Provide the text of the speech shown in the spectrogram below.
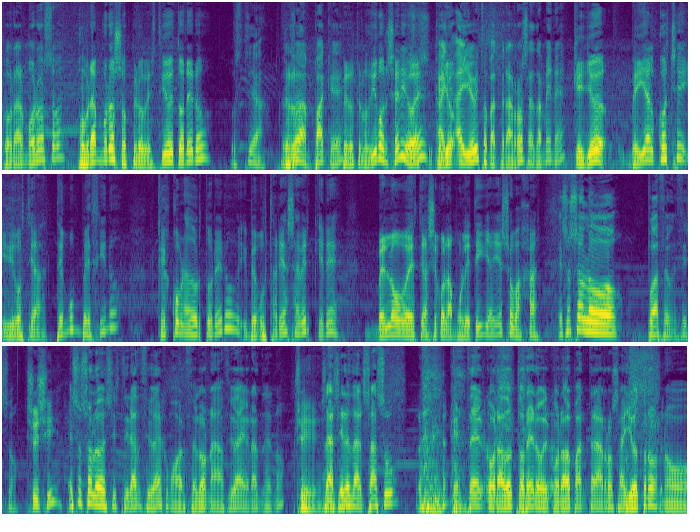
Cobrar moroso. cobrar morosos, pero vestido de torero. Hostia. Pero Pero- eso da empaque, ¿eh? Pero te lo digo en serio, ¿eh? Sí, Que ahí, yo, ahí yo he visto Pantera Rosa también, ¿eh? que yo veía el coche y digo, hostia, tengo un vecino que es cobrador torero y me gustaría saber quién es. Verlo este, así con la muletilla y eso, bajar. Eso solo. Puedo hacer un inciso. Sí, sí. Eso solo existirá en ciudades como Barcelona, ciudades grandes, ¿no? Sí. O sea, si eres de Alsasu, que esté el cobrador torero, el cobrador Pantera Rosa y otro, no.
